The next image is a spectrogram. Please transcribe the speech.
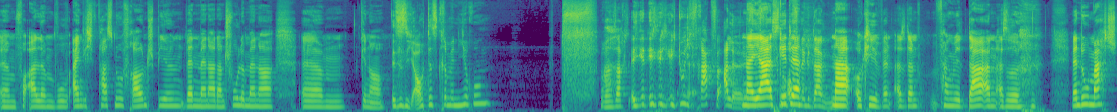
Ähm, vor allem, wo eigentlich fast nur Frauen spielen, wenn Männer, dann schwule Männer. Ähm, genau. Ist es nicht auch Diskriminierung? Oder sagt, ich, ich, ich, ich, du, ich frage für alle. Naja, es geht ja. Gedanken. Na, okay, wenn, also dann fangen wir da an. Also, wenn du Macht,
